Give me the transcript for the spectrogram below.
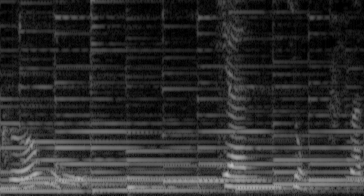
革物焉用分？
